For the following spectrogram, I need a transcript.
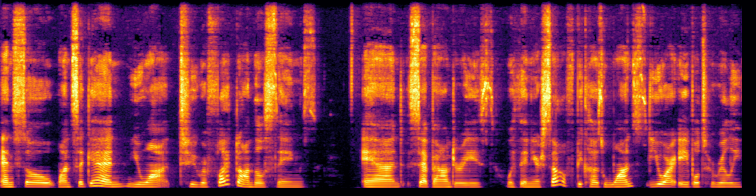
And so once again, you want to reflect on those things and set boundaries within yourself because once you are able to really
